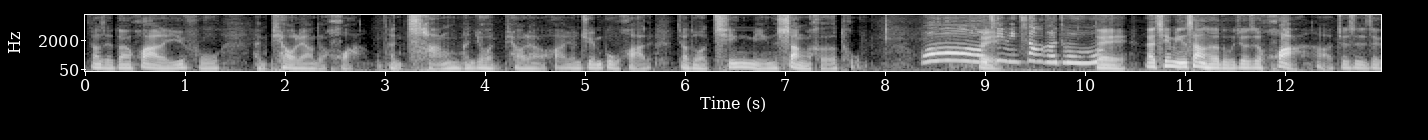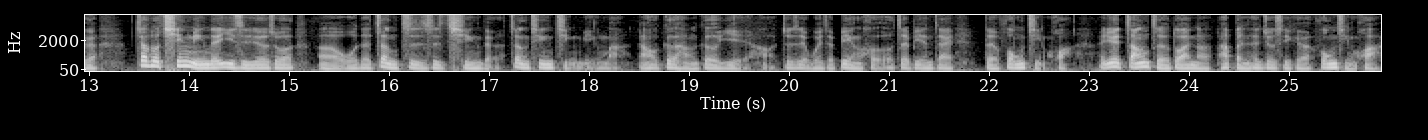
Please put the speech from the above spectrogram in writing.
张择端画了一幅很漂亮的画，很长，很又很漂亮的画，用绢布画的，叫做《清明上河图》。哦，《清明上河图》。对，那《清明上河图》就是画啊，就是这个。叫做清明的意思，就是说，呃，我的政治是清的，正清景明嘛。然后各行各业哈，就是围着汴河这边在的风景画。因为张择端呢，他本身就是一个风景画、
